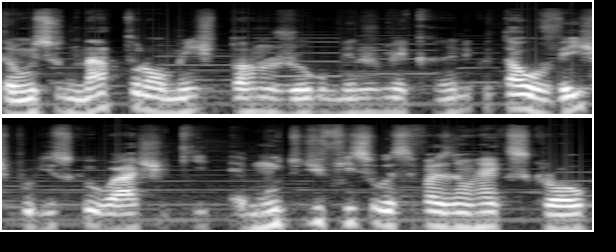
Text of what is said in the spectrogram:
Então isso naturalmente torna o jogo menos mecânico, e talvez por isso que eu acho que é muito difícil você fazer um Hexcrawl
